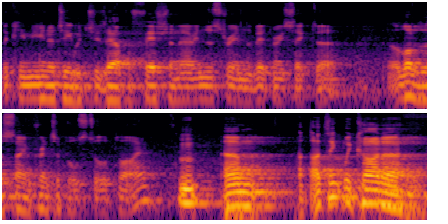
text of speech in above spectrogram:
the community which is our profession, our industry in the veterinary sector, a lot of the same principles still apply. Mm. Um, I think we kind of.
